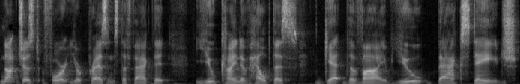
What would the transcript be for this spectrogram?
not just for your presence, the fact that you kind of helped us get the vibe. You backstage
